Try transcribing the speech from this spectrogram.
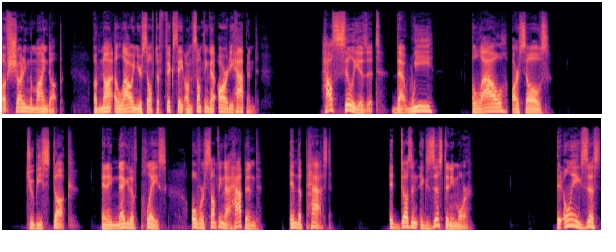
of shutting the mind up, of not allowing yourself to fixate on something that already happened. How silly is it that we allow ourselves to be stuck in a negative place over something that happened in the past? It doesn't exist anymore. It only exists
